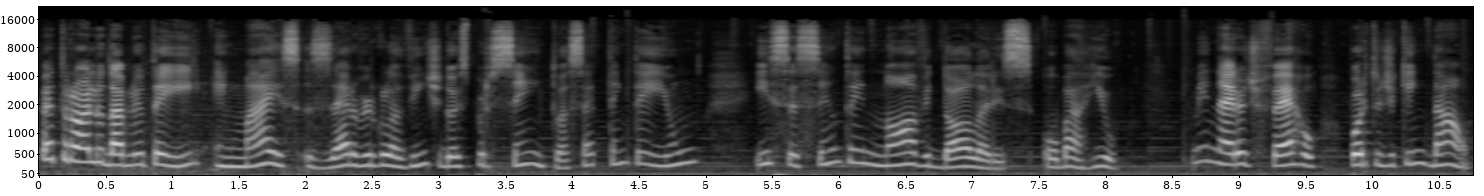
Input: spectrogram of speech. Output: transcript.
Petróleo WTI em mais 0,22% a 71,69 dólares o barril. Minério de ferro, Porto de Qingdao,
